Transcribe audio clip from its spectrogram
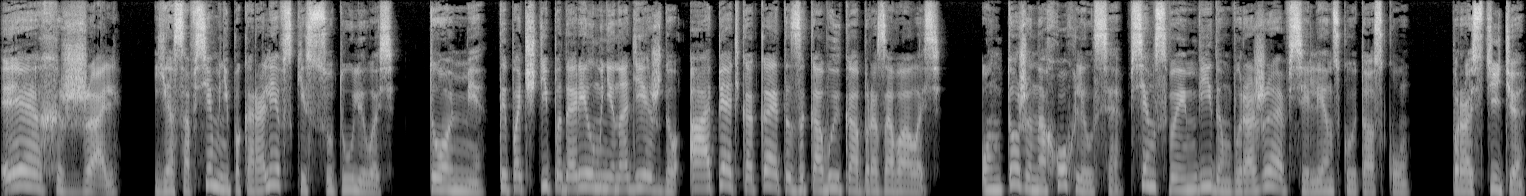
Эх, жаль. Я совсем не по-королевски ссутулилась. Томми, ты почти подарил мне надежду, а опять какая-то заковыка образовалась. Он тоже нахохлился, всем своим видом выражая вселенскую тоску. Простите,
